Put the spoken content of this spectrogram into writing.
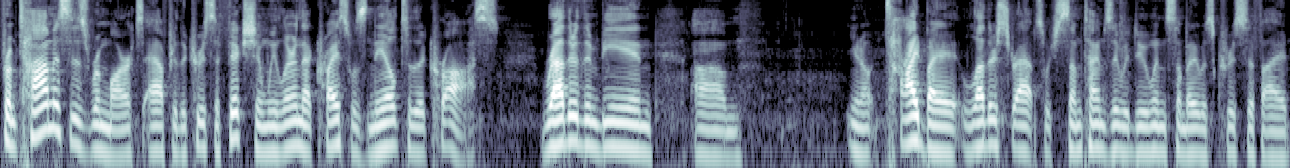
From Thomas's remarks after the crucifixion, we learn that Christ was nailed to the cross rather than being um, you know, tied by leather straps, which sometimes they would do when somebody was crucified.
